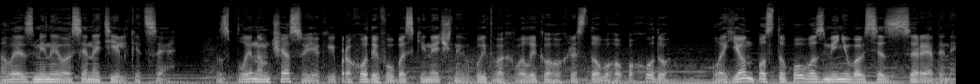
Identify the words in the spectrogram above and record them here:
але змінилося не тільки це. З плином часу, який проходив у безкінечних битвах Великого Хрестового походу, легіон поступово змінювався зсередини.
